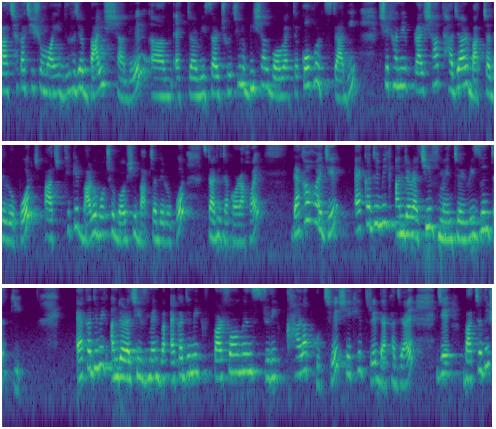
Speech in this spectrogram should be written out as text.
কাছাকাছি সময়ে দু হাজার বাইশ সালে একটা রিসার্চ হয়েছিল, বিশাল বড় একটা কোহর্ট স্টাডি সেখানে প্রায় সাত হাজার বাচ্চাদের ওপর, পাঁচ থেকে বারো বছর বয়সী বাচ্চাদের ওপর স্টাডিটা করা হয়। দেখা হয় যে অ্যাকাডেমিক আন্ডার অ্যাচিভমেন্টের রিজনটা কি? একাডেমিক আন্ডার অ্যাচিভমেন্ট বা অ্যাকাডেমিক পারফরমেন্স যদি খারাপ হচ্ছে, সেক্ষেত্রে দেখা যায় যে বাচ্চাদের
